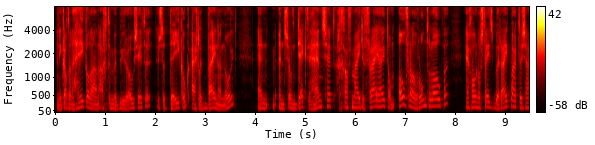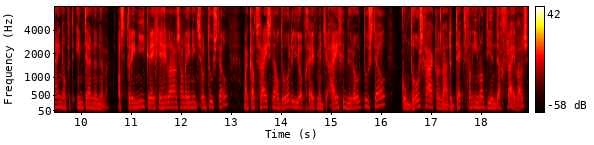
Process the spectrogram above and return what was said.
En ik had een hekel aan achter mijn bureau zitten, dus dat deed ik ook eigenlijk bijna nooit. En, en zo'n dekte handset gaf mij de vrijheid om overal rond te lopen en gewoon nog steeds bereikbaar te zijn op het interne nummer. Als trainee kreeg je helaas alleen niet zo'n toestel, maar ik had vrij snel door dat je op een gegeven moment je eigen bureautoestel kon doorschakelen naar de dekt van iemand die een dag vrij was.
